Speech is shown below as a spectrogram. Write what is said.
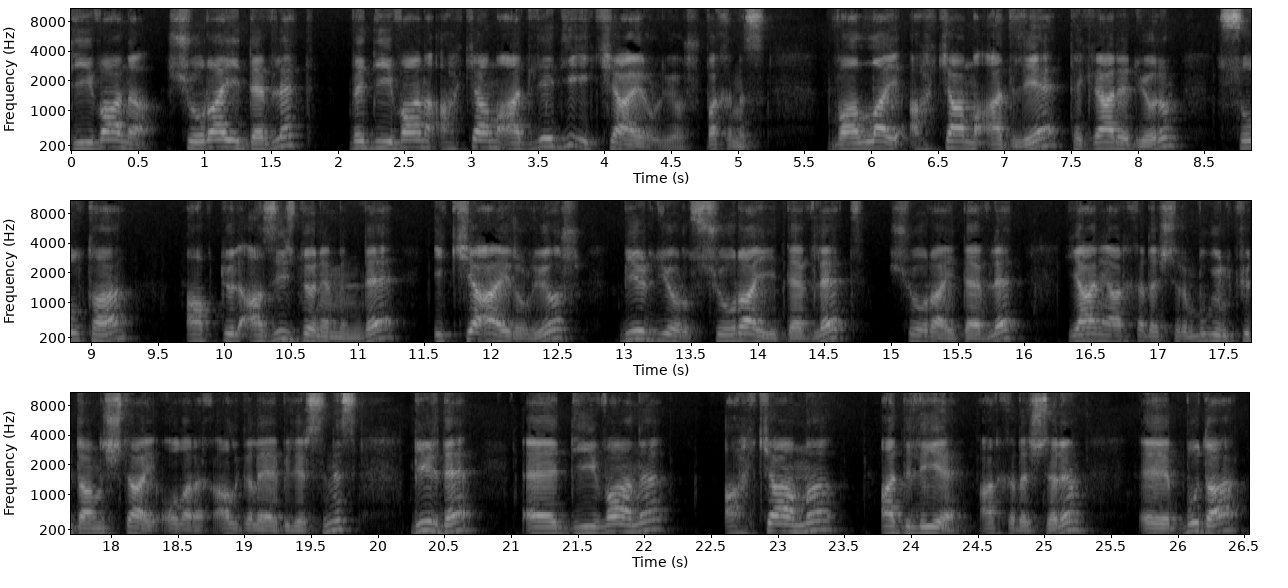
Divanı Şurayı Devlet ve Divanı Ahkam-ı Adliye diye ikiye ayrılıyor. Bakınız. Vallahi Ahkam-ı Adliye tekrar ediyorum. Sultan Abdülaziz döneminde ikiye ayrılıyor. Bir diyoruz Şurayı Devlet, Şurayı Devlet. Yani arkadaşlarım bugünkü Danıştay olarak algılayabilirsiniz. Bir de e, Divanı Ahkamı Adliye arkadaşlarım. E, bu da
